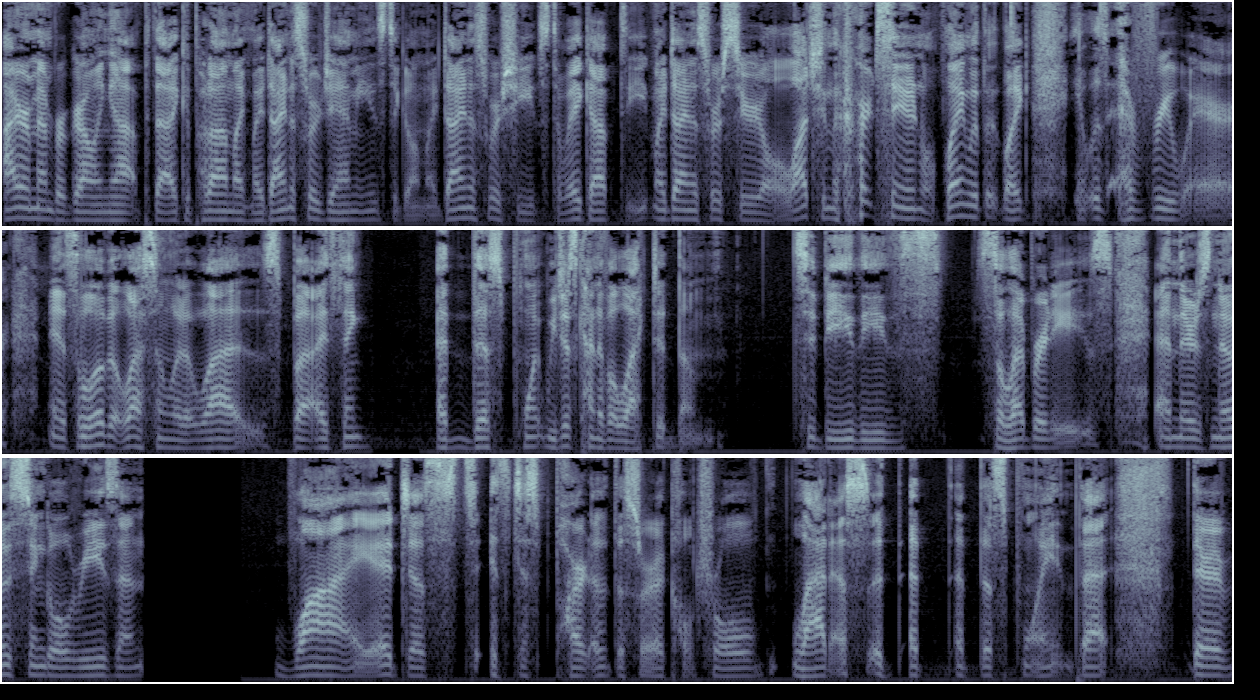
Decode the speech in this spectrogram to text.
I remember growing up that I could put on like my dinosaur jammies to go on my dinosaur sheets to wake up to eat my dinosaur cereal watching the cartoon while playing with it. Like it was everywhere. And it's a little bit less than what it was but I think at this point, we just kind of elected them to be these celebrities, and there's no single reason why. It just it's just part of the sort of cultural lattice at, at, at this point that they're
